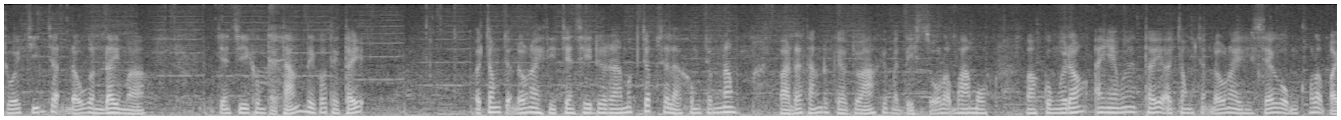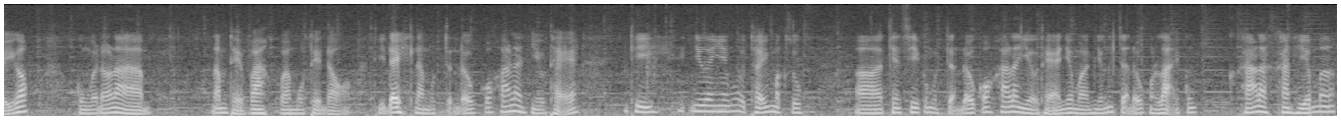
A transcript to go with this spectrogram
chuỗi 9 trận đấu gần đây mà Chelsea không thể thắng thì có thể thấy. Ở trong trận đấu này thì Chelsea đưa ra mức chấp sẽ là 0.5 và đã thắng được kèo châu Á khi mà tỷ số là 3-1 và cùng với đó anh em thấy ở trong trận đấu này thì sẽ gồm có là 7 góc cùng với đó là 5 thẻ vàng và một thẻ đỏ. Thì đây là một trận đấu có khá là nhiều thẻ thì như anh em có thể thấy mặc dù uh, Chelsea có một trận đấu có khá là nhiều thẻ nhưng mà những trận đấu còn lại cũng khá là khan hiếm uh,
